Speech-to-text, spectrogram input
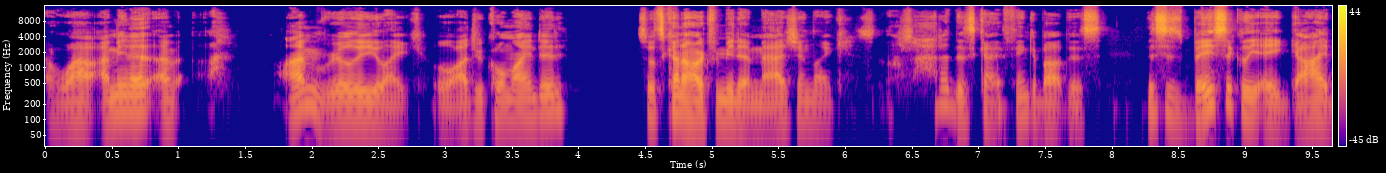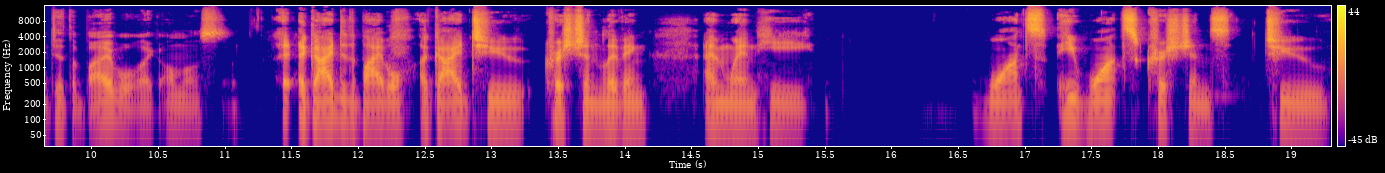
a wow. I mean, I, I'm I'm really like logical minded, so it's kind of hard for me to imagine like how did this guy think about this? This is basically a guide to the Bible, like almost. a guide to the Bible, a guide to Christian living, and when he wants he wants Christians to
